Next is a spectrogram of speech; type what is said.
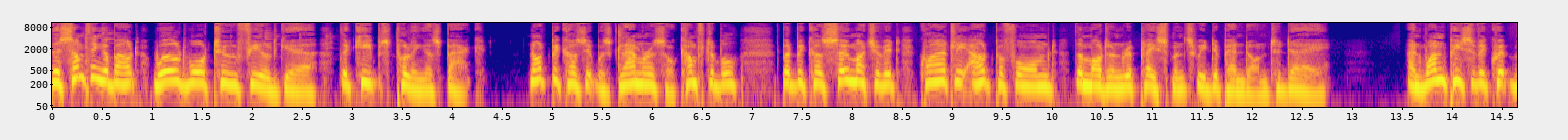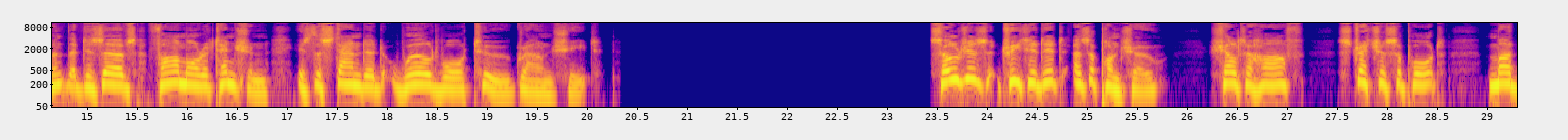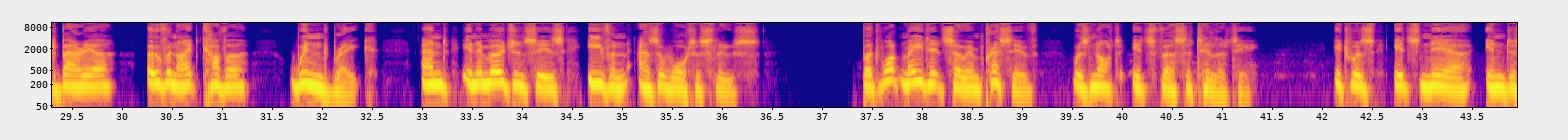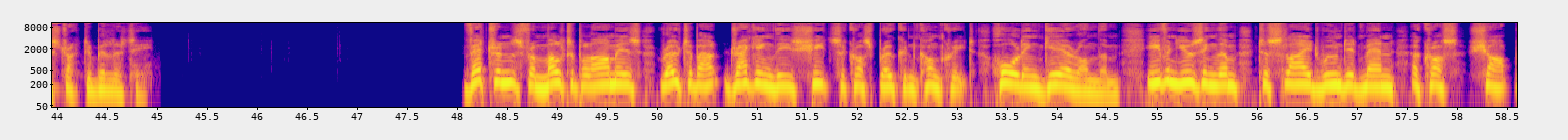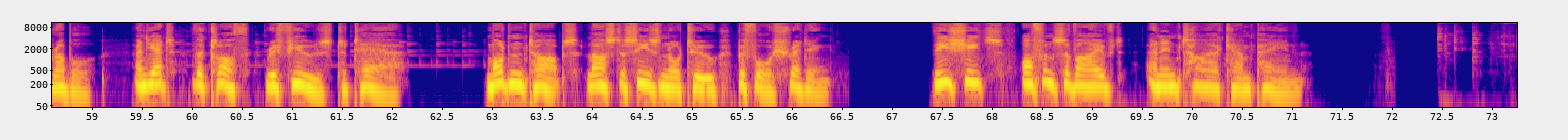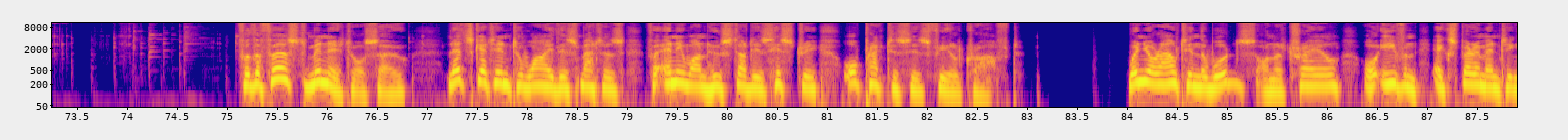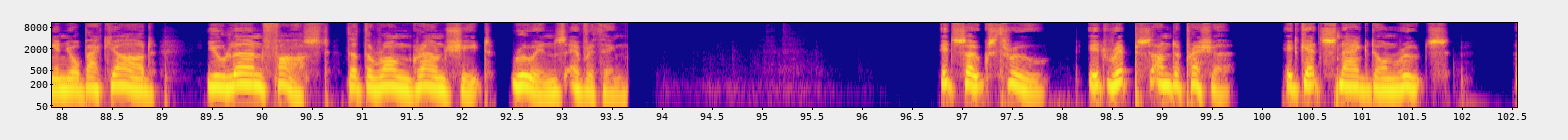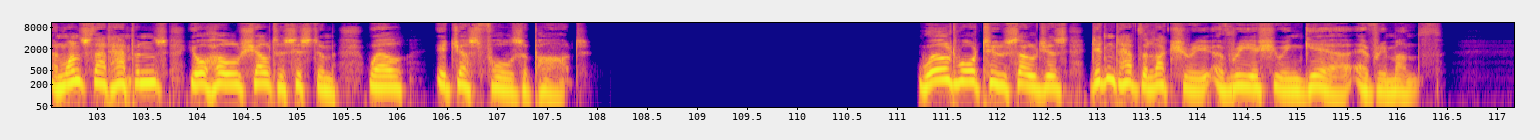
There's something about World War II field gear that keeps pulling us back. Not because it was glamorous or comfortable, but because so much of it quietly outperformed the modern replacements we depend on today. And one piece of equipment that deserves far more attention is the standard World War II ground sheet. Soldiers treated it as a poncho, shelter half, stretcher support, mud barrier, overnight cover, windbreak, and, in emergencies, even as a water sluice. But what made it so impressive was not its versatility. It was its near indestructibility. Veterans from multiple armies wrote about dragging these sheets across broken concrete, hauling gear on them, even using them to slide wounded men across sharp rubble, and yet the cloth refused to tear. Modern tarps last a season or two before shredding. These sheets often survived an entire campaign. For the first minute or so, let's get into why this matters for anyone who studies history or practices fieldcraft. When you're out in the woods, on a trail, or even experimenting in your backyard, you learn fast that the wrong ground sheet ruins everything. It soaks through, it rips under pressure, it gets snagged on roots, and once that happens, your whole shelter system, well, it just falls apart. World War II soldiers didn't have the luxury of reissuing gear every month.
